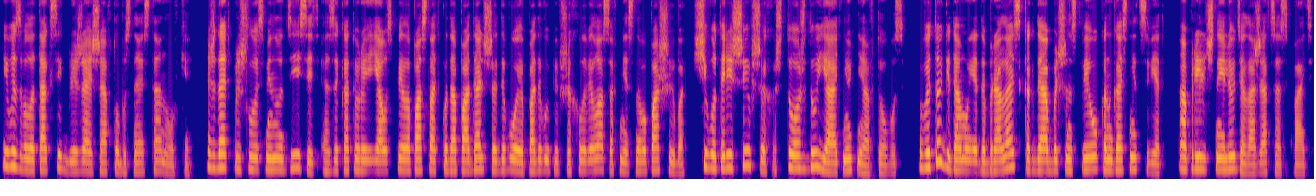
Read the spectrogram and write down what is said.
и вызвала такси к ближайшей автобусной остановке. Ждать пришлось минут десять, за которые я успела послать куда подальше двое подвыпивших ловеласов местного пошиба, чего-то решивших, что жду я отнюдь не автобус. В итоге домой я добралась, когда в большинстве окон гаснет свет, а приличные люди ложатся спать.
